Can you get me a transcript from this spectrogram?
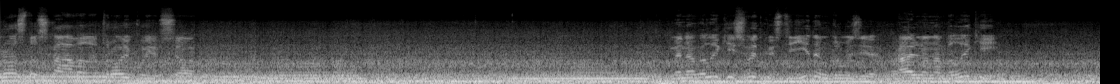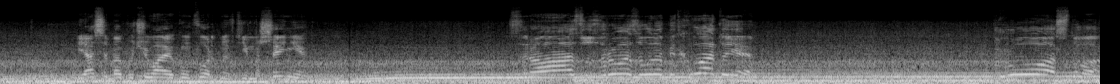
Просто схавали тройку і все. Ми на великій швидкості їдемо, друзі, реально на великій. Я себе почуваю комфортно в тій машині. Вона підхватує. Просто.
